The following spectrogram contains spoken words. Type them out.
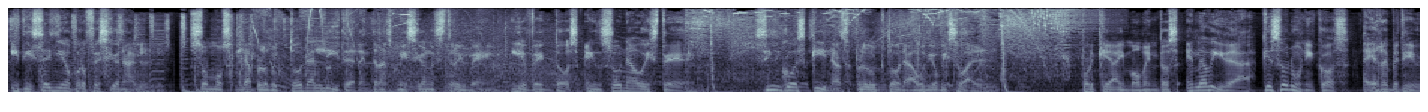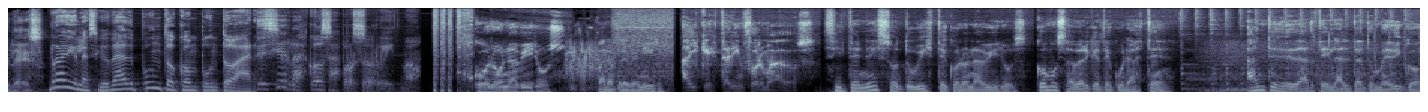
y diseño profesional. Somos la productora líder en transmisión streaming y eventos en zona oeste. 5 esquinas productora audiovisual. Porque hay momentos en la vida que son únicos e irrepetibles. Radiolaciudad.com.ar Decir las cosas por su ritmo. Coronavirus. Para prevenir, hay que estar informados. Si tenés o tuviste coronavirus, ¿cómo saber que te curaste? Antes de darte el alta a tu médico,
